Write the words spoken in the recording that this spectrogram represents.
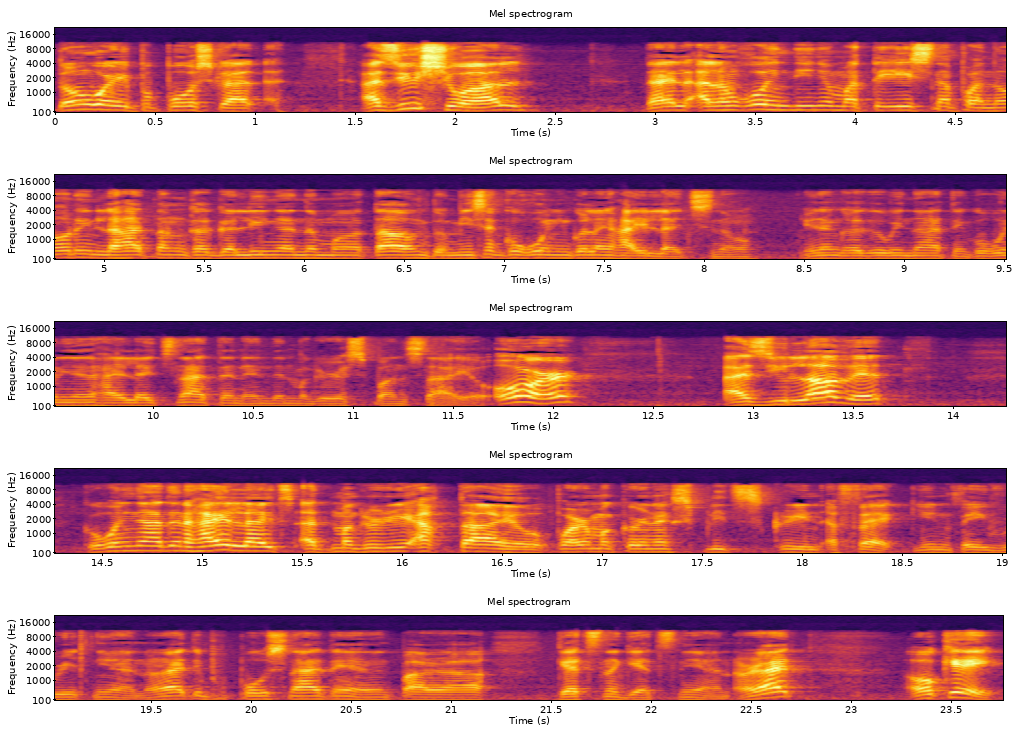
Don't worry, ipopost ka. As usual, dahil alam ko hindi nyo matiis na panoorin lahat ng kagalingan ng mga taong to. Minsan kukunin ko lang highlights, no? Yun ang gagawin natin. Kukunin yung highlights natin and then mag-response tayo. Or, as you love it, kukunin natin highlights at mag-react tayo para magkaroon ng split screen effect. Yung favorite niyan. Alright? Ipopost natin yan para gets na gets niyan. Alright? Okay.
